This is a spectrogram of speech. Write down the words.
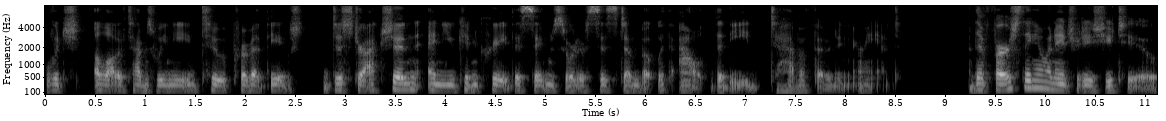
which a lot of times we need to prevent the distraction, and you can create the same sort of system but without the need to have a phone in your hand. The first thing I want to introduce you to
